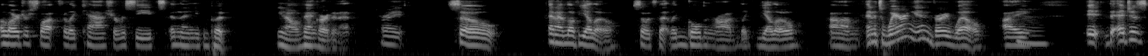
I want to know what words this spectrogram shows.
a larger slot for like cash or receipts, and then you can put, you know, Vanguard in it. right. So, and I love yellow, so it's that like goldenrod like yellow, um, and it's wearing in very well. I Mm. it the edges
